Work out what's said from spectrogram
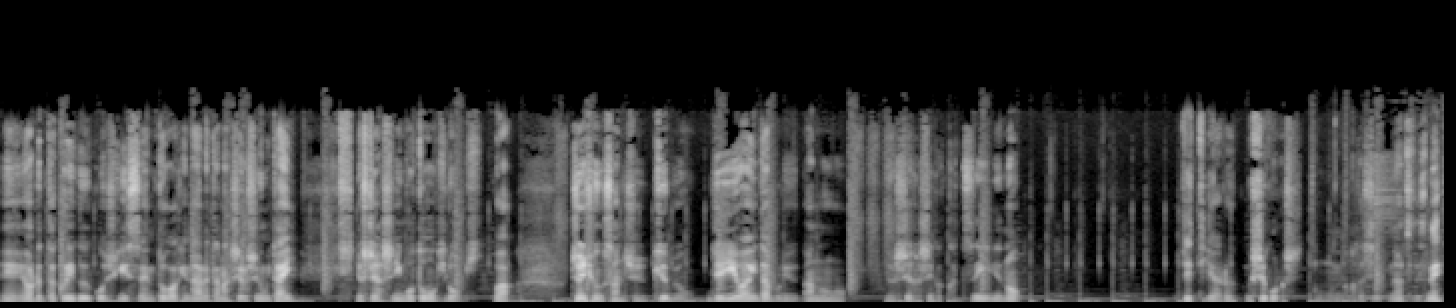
えー、ワルドクリーグ公式戦、東賀ひなれたなしろし組対、吉橋後藤弘樹は、12分39秒、JYW、あの、吉橋が担いでの GTR? 牛殺しの形のやつですね。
